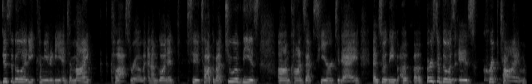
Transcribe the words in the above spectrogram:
disability community into my classroom and I'm going to, to talk about two of these um, concepts here today. And so the uh, uh, first of those is crip time,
